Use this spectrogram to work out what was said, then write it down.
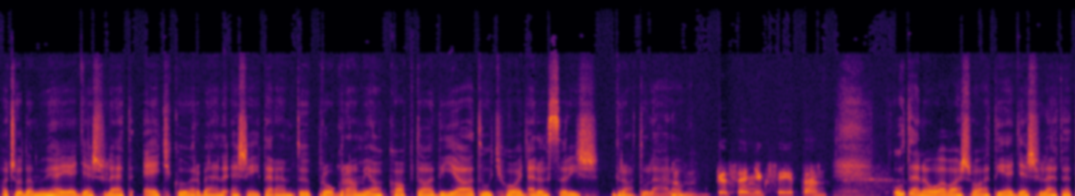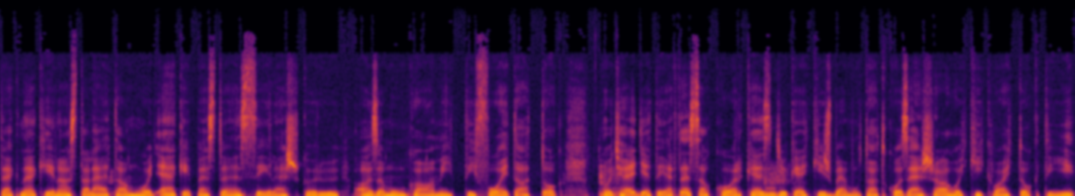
a Csodaműhely Egyesület egy körben esélyteremtő programja kapta a díjat, úgyhogy először is gratulálok. Köszönjük szépen! Utána olvasva a ti egyesületeteknek, én azt találtam, hogy elképesztően széles körű az a munka, amit ti folytattok. Hogyha mhm. egyet értesz, akkor kezdjük egy kis bemutatkozással, hogy kik vagytok ti,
